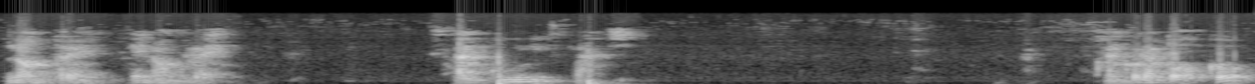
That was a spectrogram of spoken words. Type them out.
non tre e non re, alcuni magi. Ancora poco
